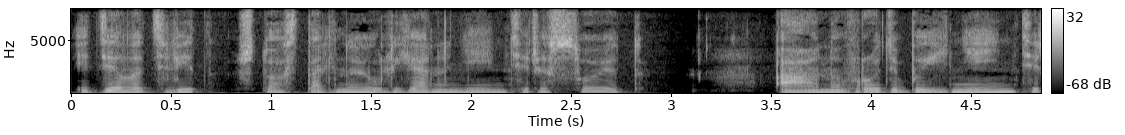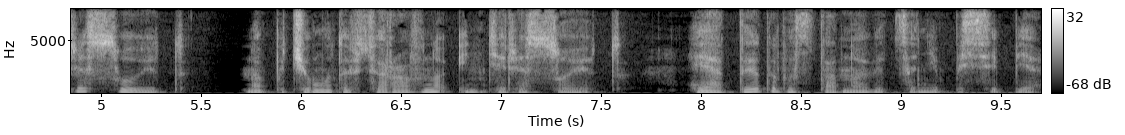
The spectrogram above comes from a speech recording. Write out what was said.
и делать вид, что остальное Ульяну не интересует? А оно вроде бы и не интересует, но почему-то все равно интересует. И от этого становится не по себе.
